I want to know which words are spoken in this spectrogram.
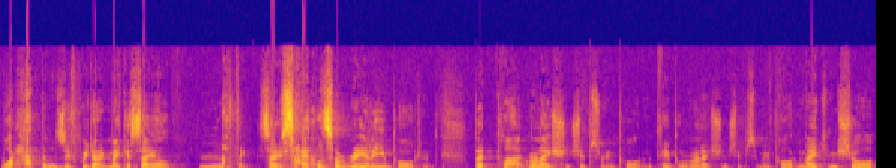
what happens if we don't make a sale? Nothing. So sales are really important, but client relationships are important. People relationships are important. Making sure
